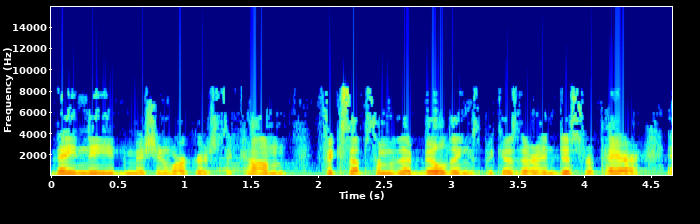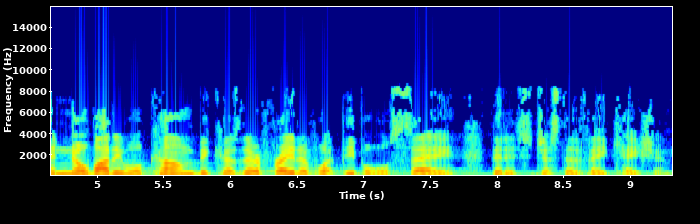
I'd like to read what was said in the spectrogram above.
They need mission workers to come fix up some of their buildings because they're in disrepair and nobody will come because they're afraid of what people will say that it's just a vacation.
